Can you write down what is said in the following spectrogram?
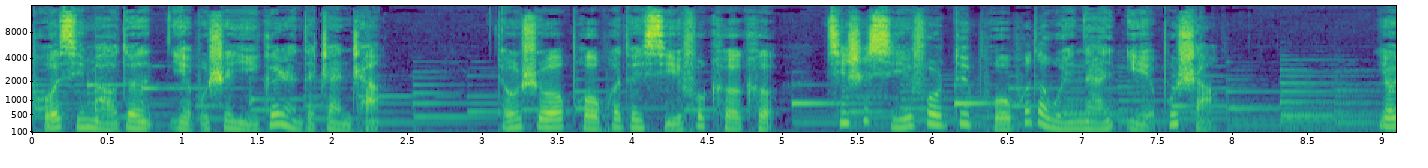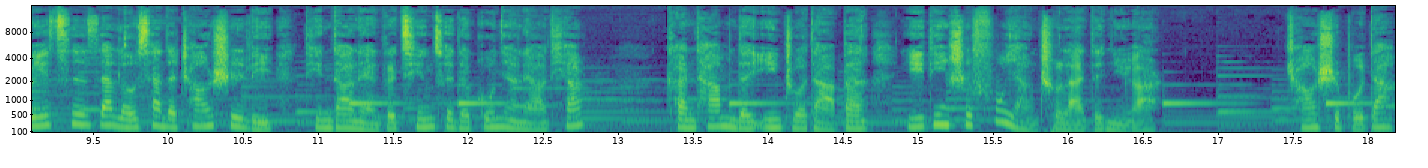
婆媳矛盾也不是一个人的战场。都说婆婆对媳妇苛刻，其实媳妇对婆婆的为难也不少。有一次，在楼下的超市里听到两个清脆的姑娘聊天看她们的衣着打扮，一定是富养出来的女儿。超市不大，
